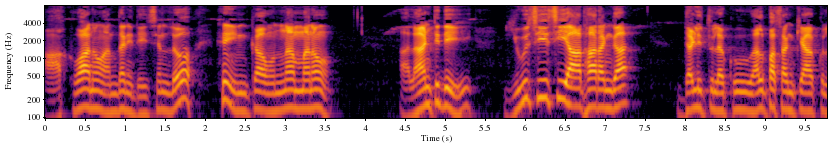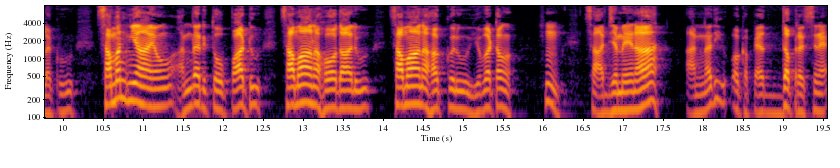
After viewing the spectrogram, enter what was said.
ఆహ్వానం అందని దేశంలో ఇంకా ఉన్నాం మనం. అలాంటిది యూసీసీ ఆధారంగా దళితులకు అల్పసంఖ్యాకులకు సమన్యాయం అందరితో పాటు సమాన హోదాలు సమాన హక్కులు ఇవ్వటం సాధ్యమేనా అన్నది ఒక పెద్ద ప్రశ్న.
